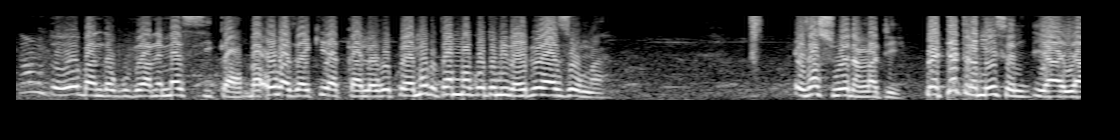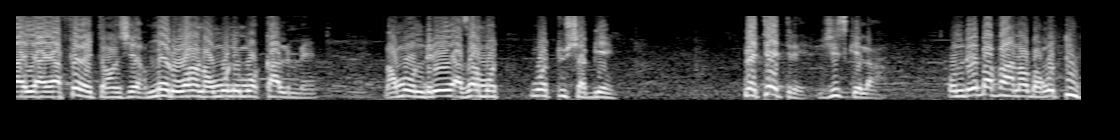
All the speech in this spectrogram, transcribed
ntango toyobanda gouvernement sika baoyo bazalaki ya kala kopema tata moko to mibale mpe bazonga eza souwe na nga te peut-être ministre ya, ya, ya, ya affaire étrangère maire wana namoni mwa calme namoni nde aza mwa touche ya bien peut-être jusque là on dirait bavanda na bango tout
